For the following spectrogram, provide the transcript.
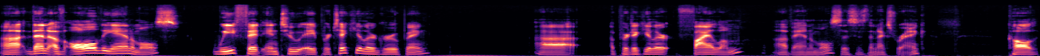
Uh, then, of all the animals, we fit into a particular grouping, uh, a particular phylum of animals. This is the next rank, called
